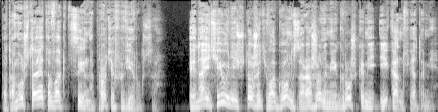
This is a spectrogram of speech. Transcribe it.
потому что это вакцина против вируса, и найти уничтожить вагон с зараженными игрушками и конфетами.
